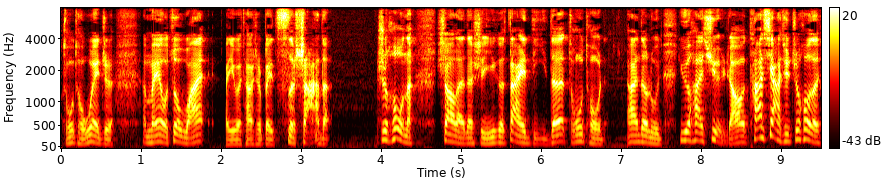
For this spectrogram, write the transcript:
总统位置没有做完，因为他是被刺杀的。之后呢，上来的是一个代理的总统。安德鲁·约翰逊，然后他下去之后呢，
